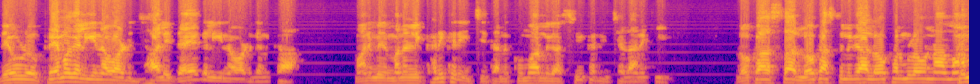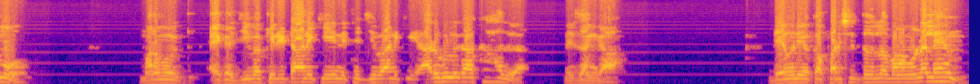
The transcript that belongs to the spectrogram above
దేవుడు ప్రేమ కలిగిన వాడు జాలి దయ కలిగిన వాడు గనుక మన మనల్ని కనికరించి తన కుమారులుగా స్వీకరించడానికి లోకాస్త లోకాస్తులుగా లోకంలో ఉన్న మనము మనము ఏక జీవ కిరీటానికి నిత్య జీవానికి అర్హులుగా కాదు. నిజంగా దేవుని యొక్క పరిశుద్ధతలో మనం ఉండలేం.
